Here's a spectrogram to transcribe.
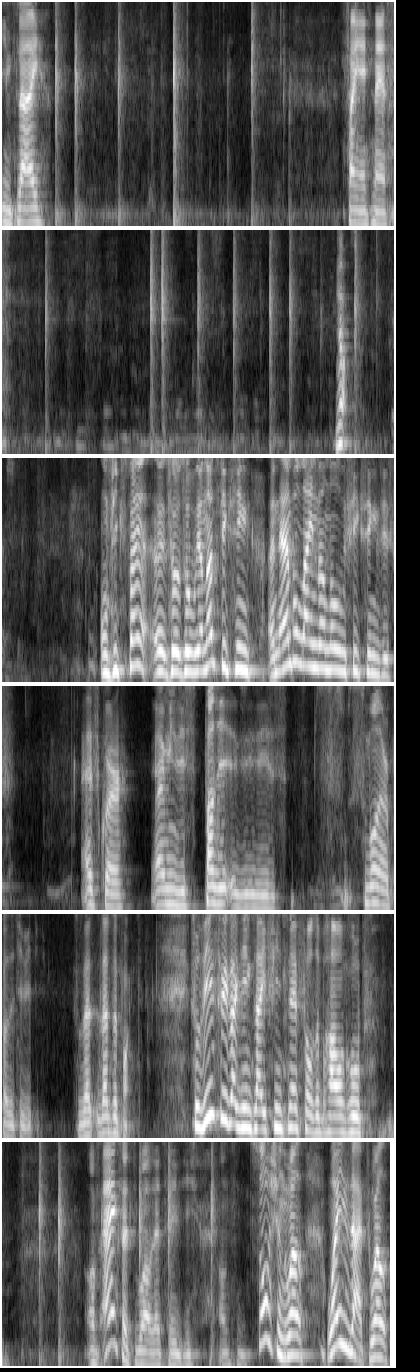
imply finiteness Non. On pas. Uh, so, so we are not fixing an ample line bundle. We're fixing this S square. I mean this, this smaller positivity. So that, that's the point. So these three facts imply finiteness for the Brauer group of X at, well, let's say the torsion. Well, why is that? Well,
